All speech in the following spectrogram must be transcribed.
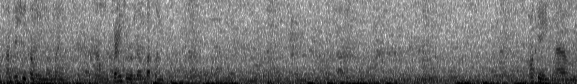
Something should come in my mind. I'm trying to remember something. Okay, um,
